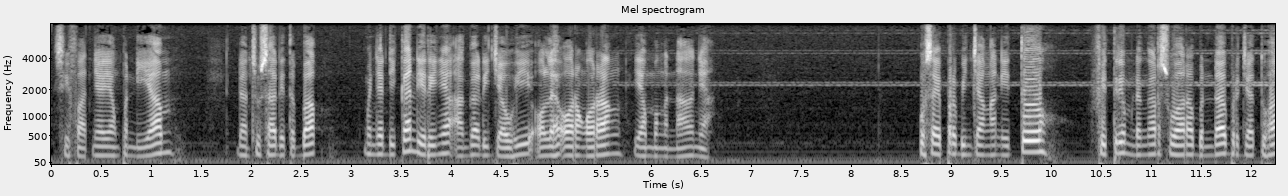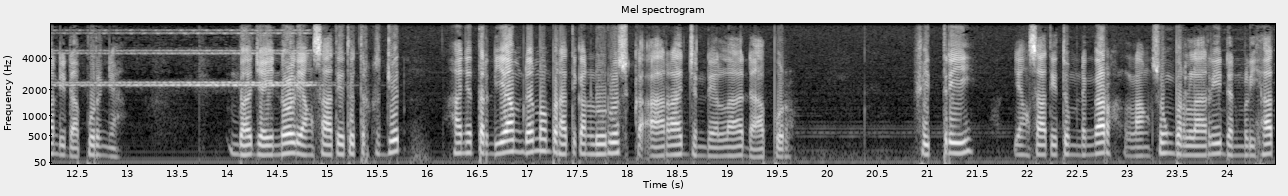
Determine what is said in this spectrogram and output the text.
Sifatnya yang pendiam dan susah ditebak menjadikan dirinya agak dijauhi oleh orang-orang yang mengenalnya. Usai perbincangan itu, Fitri mendengar suara benda berjatuhan di dapurnya. Mbah Jainul yang saat itu terkejut hanya terdiam dan memperhatikan lurus ke arah jendela dapur. Fitri yang saat itu mendengar langsung berlari dan melihat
